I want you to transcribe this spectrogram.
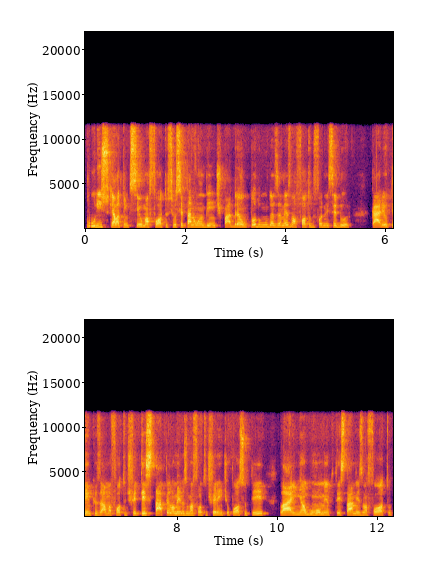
Por isso que ela tem que ser uma foto. Se você está num ambiente padrão, todo mundo usa a mesma foto do fornecedor. Cara, eu tenho que usar uma foto diferente, testar pelo menos uma foto diferente. Eu posso ter lá em algum momento testar a mesma foto,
